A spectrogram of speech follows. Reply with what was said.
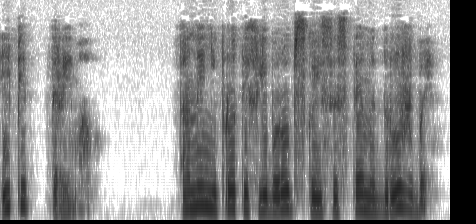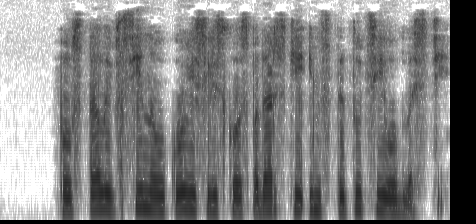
і підтримав. А нині проти хліборобської системи дружби повстали всі наукові сільськогосподарські інституції області,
